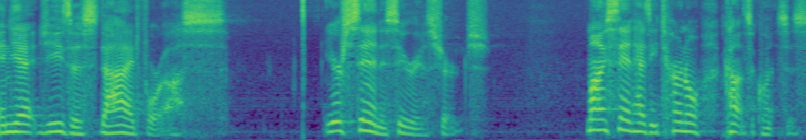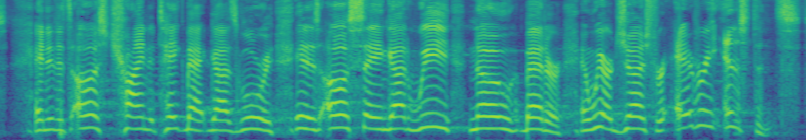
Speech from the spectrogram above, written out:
And yet, Jesus died for us. Your sin is serious, church. My sin has eternal consequences. And it is us trying to take back God's glory. It is us saying, God, we know better. And we are judged for every instance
